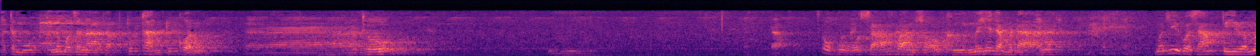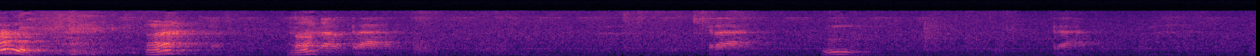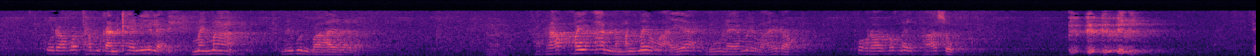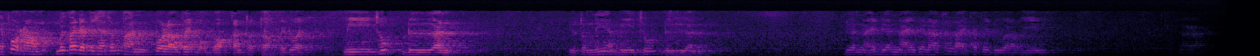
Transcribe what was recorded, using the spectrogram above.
อัตโมอนุโมทนากับทุกท่านทุกคนอ่าสาธุอืมกับโอ้โหสามวันสองคืนไม่ใช่ธรรมดานะ มันยิ่งกว่าสามปีละมั้งนี่ฮะตอฮะนเรากราบกราบอืมกราบพวกเราก็ทำกันแค่นี้แหละ ไม่มาก ไม่วุ่นวายอะไรหรอก รับไม่อั้นมันไม่ไหวอะดูแลไม่ไหวหรอก พวกเราก็ไม่ผาสุกแต่พวกเราไม่ค่อยได้ประชาสัมพันธ์พวกเราไปบอกบอกกันต่อๆไปด้วย มีทุกเดือน อยู่ตรงนี้มีทุกเดือน เดือนไหน เดือนไหนเวลาเท่าไหร่ก็ไปดูเอาเอง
